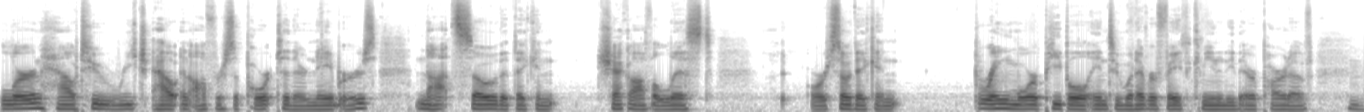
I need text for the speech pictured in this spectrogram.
learn how to reach out and offer support to their neighbors, not so that they can check off a list or so they can bring more people into whatever faith community they're a part of, hmm.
